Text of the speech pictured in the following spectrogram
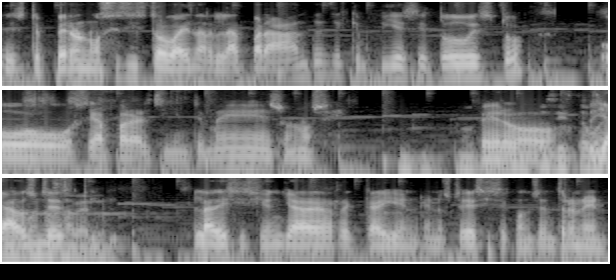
Este, pero no sé si esto lo vayan a arreglar para antes de que empiece todo esto o sea para el siguiente mes o no sé. Pero pues ya ustedes, la decisión ya recae en, ustedes si se concentran en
